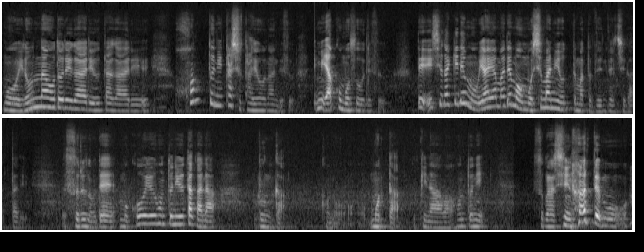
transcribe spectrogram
もういろんな踊りがあり歌があり。本当に多種多様なんです。宮古もそうです。で石垣でも八重山でももう島によってまた全然違ったりするのでもうこういう本当に豊かな文化この持った沖縄は本当に素晴らしいなってもう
